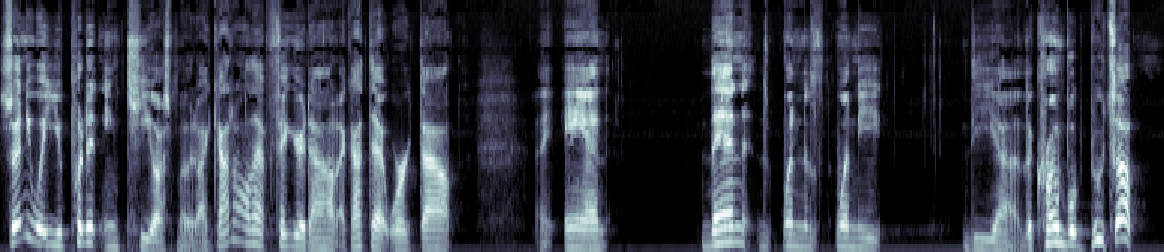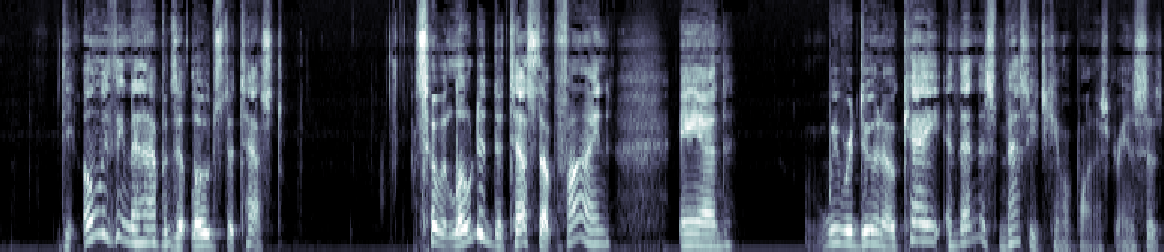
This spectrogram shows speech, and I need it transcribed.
So anyway, you put it in kiosk mode. I got all that figured out. I got that worked out, and then when the, when the the uh, the Chromebook boots up, the only thing that happens it loads the test. So it loaded the test up fine, and we were doing okay. And then this message came up on the screen. It says,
